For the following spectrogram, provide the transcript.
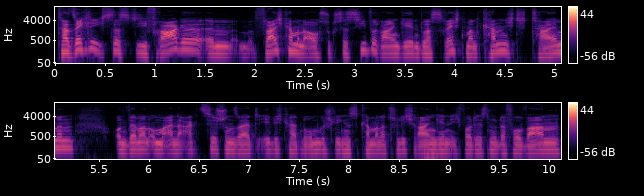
tatsächlich ist das die Frage, ähm, vielleicht kann man auch sukzessive reingehen. Du hast recht, man kann nicht timen. Und wenn man um eine Aktie schon seit Ewigkeiten rumgeschlichen ist, kann man natürlich reingehen. Ich wollte jetzt nur davor warnen,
